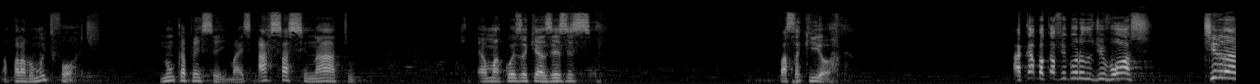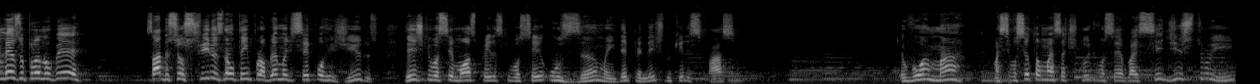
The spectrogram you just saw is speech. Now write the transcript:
uma palavra muito forte. Nunca pensei, mas assassinato é uma coisa que às vezes passa aqui, ó. Acaba com a figura do divórcio, tira na mesa o plano B. Sabe, seus filhos não têm problema de ser corrigidos, desde que você mostre para eles que você os ama, independente do que eles façam. Eu vou amar, mas se você tomar essa atitude, você vai se destruir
